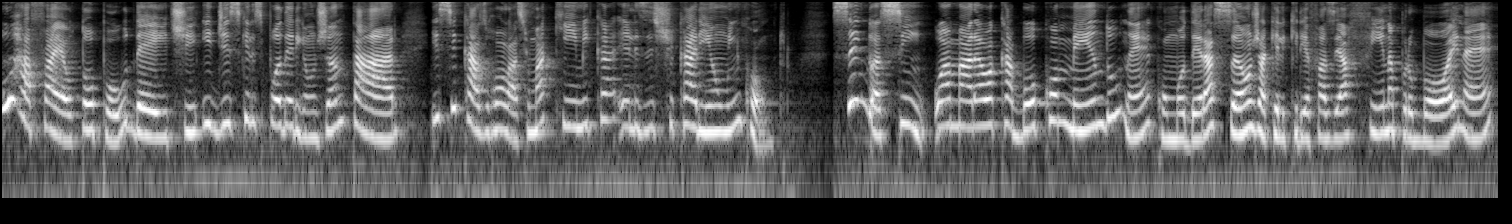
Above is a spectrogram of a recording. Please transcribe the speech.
O Rafael topou o date e disse que eles poderiam jantar e, se caso rolasse uma química, eles esticariam o encontro. Sendo assim, o Amaral acabou comendo, né, com moderação, já que ele queria fazer a fina pro boy, né?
